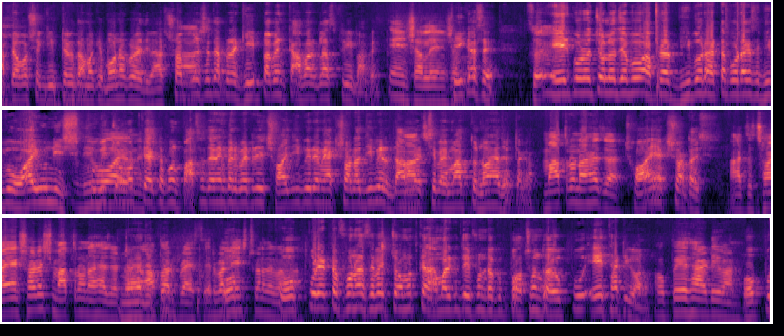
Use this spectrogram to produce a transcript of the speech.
আপনি অবশ্যই গিফটের কথা আমাকে মনে করে দিবেন। আর সবগুলোর সাথে আপনারা গিফট পাবেন কাভার গ্লাস ফ্রি পাবেন। ঠিক আছে? তো এরপরে চলে যাব আপনার ভিভোর একটা প্রোডাক্ট আছে ভিভো ওয়াই উনিশ। খুবই চমৎকার একটা ফোন পাঁচ হাজার এমপের ব্যাটারি ছয় জিবি র্যাম একশো আঠাশ জিবি দাম আচ্ছা। রাখছে ভাই মাত্র নয় হাজার টাকা। মাত্র নয় হাজার? ছয় একশো আঠাশ। আচ্ছা ছয় একশো আঠাশ মাত্র নয় হাজার টাকা। অফার প্রাইস এরপর নেক্সট কোন দেখব ওপ্পোর একটা ফোন আছে ভাই চমৎকার। আমার কিন্তু এই ফোনটা খুব পছন্দ হয় Oppo A thirty one Oppo A thirty one Oppo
